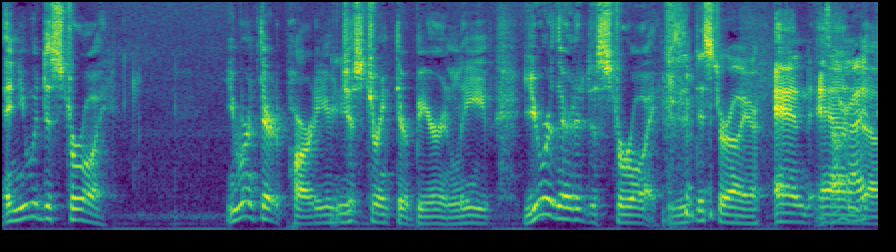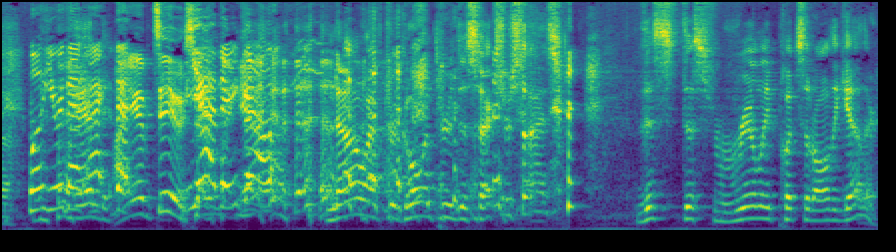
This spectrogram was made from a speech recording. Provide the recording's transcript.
and you would destroy you weren't there to party or just drink their beer and leave you were there to destroy He's a destroyer. and and all right. uh, well, you were that. and- that I am too. so- yeah, there you go. now after going through this exercise this this really puts it all together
